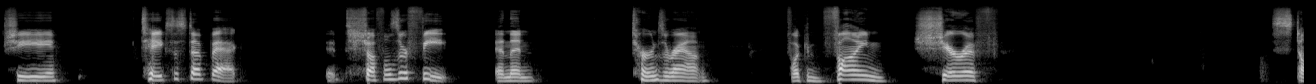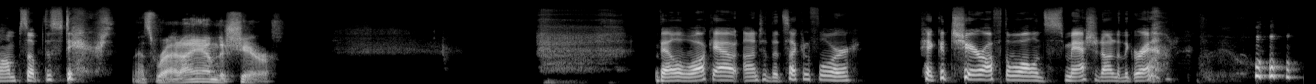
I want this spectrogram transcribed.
She takes a step back, it shuffles her feet, and then turns around. Fucking fine, sheriff. Stomps up the stairs. That's right. I am the sheriff. Val will walk out onto the second floor, pick a chair off the wall, and smash it onto the ground.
